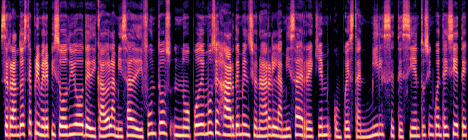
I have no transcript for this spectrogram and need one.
Cerrando este primer episodio dedicado a la misa de difuntos, no podemos dejar de mencionar la misa de Requiem compuesta en 1757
